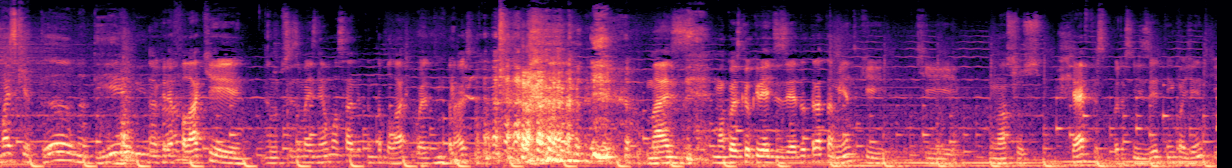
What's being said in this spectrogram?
mais quietão na dele. Não, eu queria falar que eu não preciso mais nem almoçar de tanta bolacha que o Wellington traz. Mas uma coisa que eu queria dizer é do tratamento que, que nossos chefes, por assim dizer, têm com a gente, que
